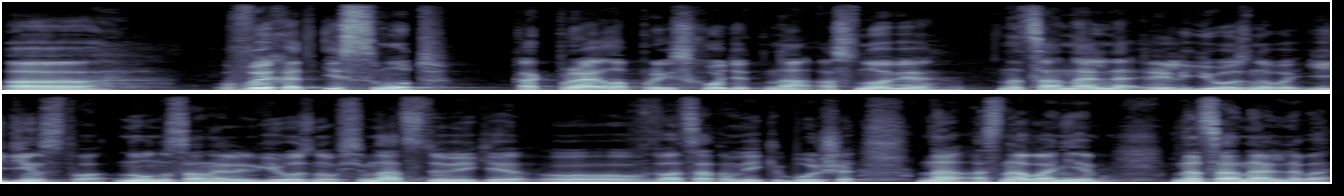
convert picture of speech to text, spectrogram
выход из смут, как правило, происходит на основе национально-религиозного единства. Ну, национально-религиозного в 17 веке, э, в 20 веке больше на основании национального.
